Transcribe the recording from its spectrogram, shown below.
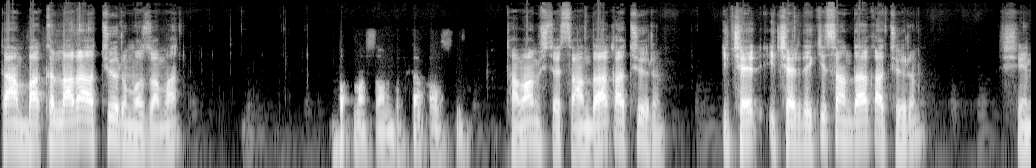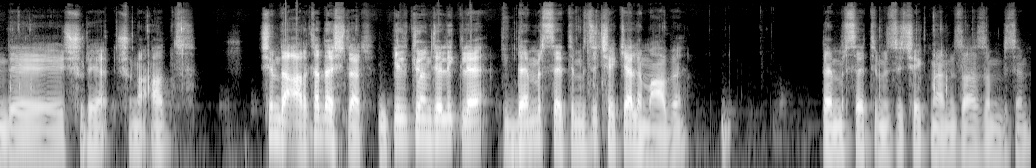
Tamam bakırları atıyorum o zaman. Atma sandıkta kalsın. Tamam işte sandığa atıyorum. İçer, içerideki sandığa atıyorum. Şimdi şuraya şunu at. Şimdi arkadaşlar ilk öncelikle demir setimizi çekelim abi. Demir setimizi çekmemiz lazım bizim.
